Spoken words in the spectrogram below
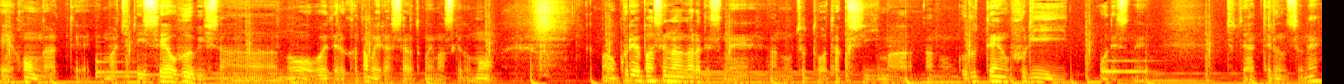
えー、本があって、まあ、ちょっと一世を風靡したのを覚えてる方もいらっしゃると思いますけども、まあ、遅ればせながらですねあのちょっと私今あのグルテンフリーをですねちょっとやってるんですよね。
